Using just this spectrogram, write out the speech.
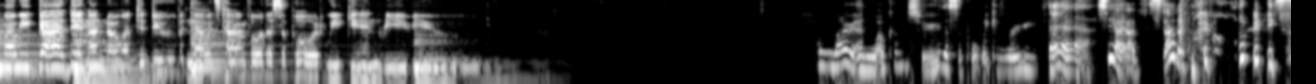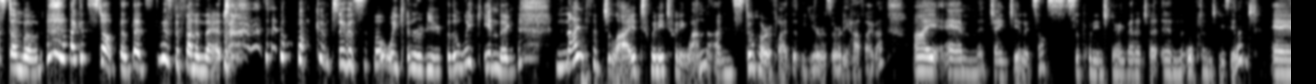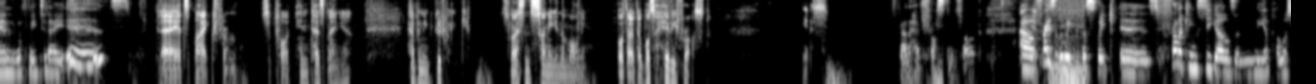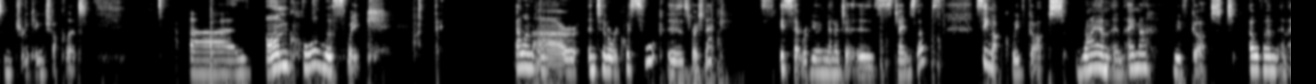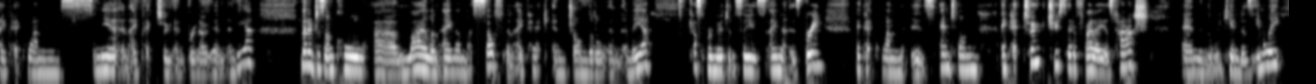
my week I did not know what to do, but now it's time for the support week in review. Hello and welcome to the Support Week in Review. There, see, I, I've started. I've already stumbled. I could stop, but that's where's the fun in that? welcome to the Support Week in Review for the week ending 9th of July 2021. I'm still horrified that the year is already half over. I am Jane Gianoutsos, Support Engineering Manager in Auckland, New Zealand. And with me today is. G'day, it's Mike from Support in Tasmania. Having a good week. It's nice and sunny in the morning, although there was a heavy frost. Yes. Rather have frost than fog. Our yep. phrase of the week this week is frolicking seagulls and Neapolitan drinking chocolate. Uh, on call this week, Alan, our internal request fork is Roshnak. SSAT reviewing manager is James Loves. CMOC, we've got Ryan and AMER. We've got Elvin and APAC 1, Samir and APAC 2, and Bruno and EMEA. Managers on call are Lyle and AMER, myself and APAC, and John Little and EMEA. Customer emergencies, AMER is Bree, APAC 1 is Anton, APAC 2, Tuesday to Friday is Harsh, and then the weekend is Emily.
